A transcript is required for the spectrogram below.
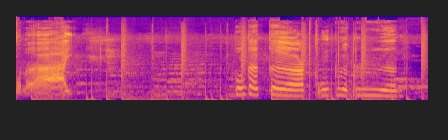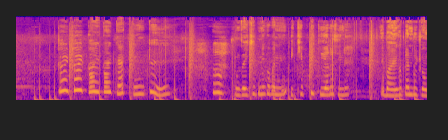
หมดเลยของกะเกือกุ้งเกลือกเกลือกเก้ยก้ยเก้ยเก้ยเก้ยเก้งเก้ยอะสงสัยคลิปนี้ก็เป็นอีกคลิปที่เกลือแล้วสินะบ๊ายบายครับท่านผู้ชม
